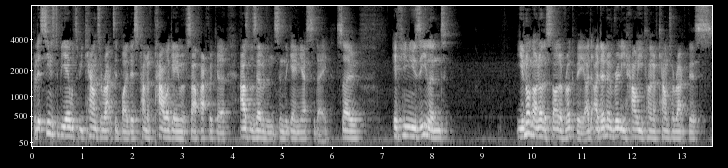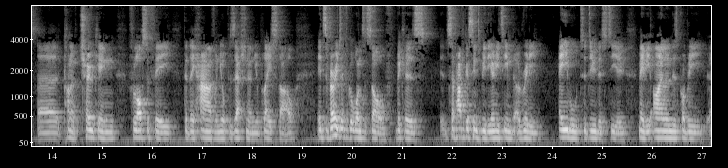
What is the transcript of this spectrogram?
but it seems to be able to be counteracted by this kind of power game of South Africa, as was evidenced in the game yesterday. So if you're New Zealand, you've not got another style of rugby. I, I don't know really how you kind of counteract this uh, kind of choking philosophy that they have on your possession and your play style. It's a very difficult one to solve because South Africa seem to be the only team that are really able to do this to you. Maybe Ireland is probably uh,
